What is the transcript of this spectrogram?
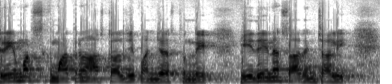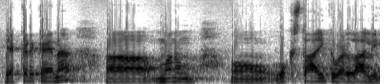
డ్రీమర్స్కి మాత్రమే ఆస్ట్రాలజీ పనిచేస్తుంది. ఏదైనా సాధించాలి. ఎక్కడికైనా మనం ఒక స్థాయికి వెళ్ళాలి.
